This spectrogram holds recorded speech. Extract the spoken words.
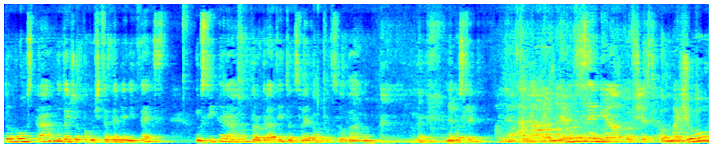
druhou stránku, takže pokud chcete měnit text, musíte ráno probrat i to, co je vám podsouváno. Nemusím. Nemusím, já to všechno mažu.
